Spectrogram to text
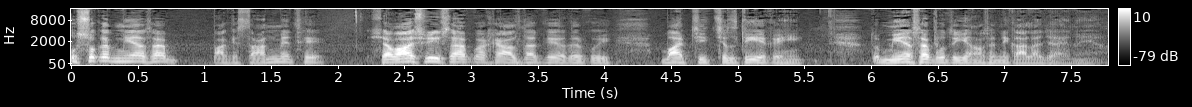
उस वक़्त मियाँ साहब पाकिस्तान में थे। शहबाज शरीफ साहब का ख्याल था कि अगर कोई बातचीत चलती है कहीं तो मियाँ साहब को तो यहाँ से निकाला जाए ना यहाँ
